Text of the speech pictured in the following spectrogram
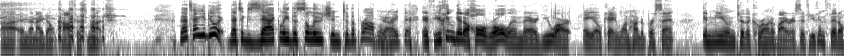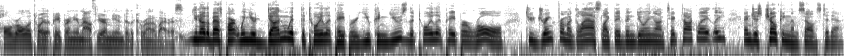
uh, and then I don't cough as much. That's how you do it. That's exactly the solution to the problem Yeah. right there. If you can get a whole roll in there, you are a okay, one hundred percent immune to the coronavirus. If you can fit a whole roll of toilet paper in your mouth, you're immune to the coronavirus. You know the best part? When you're done with the toilet paper, you can use the toilet paper roll to drink from a glass like they've been doing on TikTok lately and just choking themselves to death.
